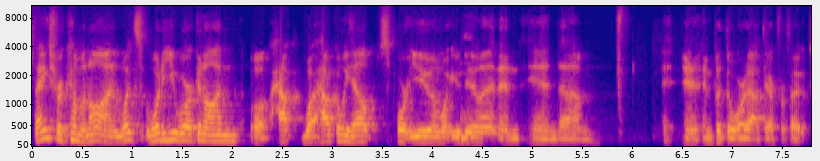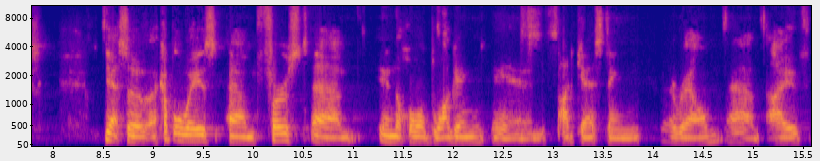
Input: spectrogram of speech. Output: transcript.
thanks for coming on. What's what are you working on? Well, how what, how can we help support you and what you're doing, and and um, and, and put the word out there for folks? Yeah, so a couple of ways. Um, first, um, in the whole blogging and podcasting realm, um, I've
